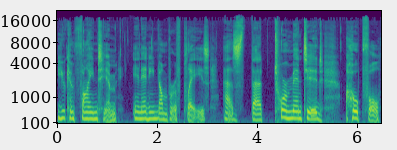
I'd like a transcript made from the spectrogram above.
you can find him in any number of plays as that tormented, hopeful,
